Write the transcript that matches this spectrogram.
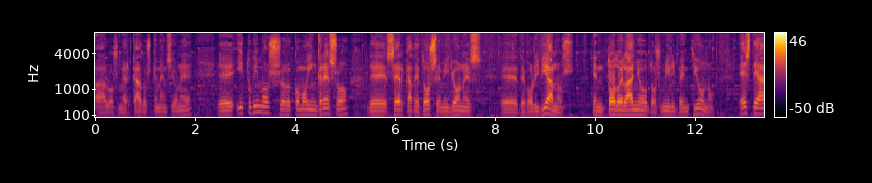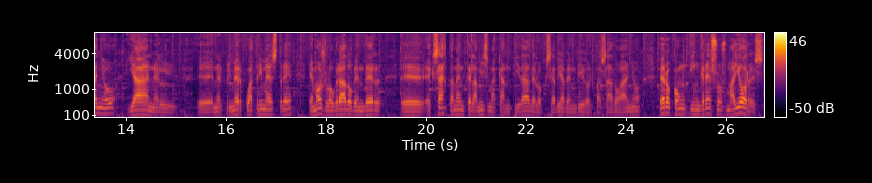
a los mercados que mencioné eh, y tuvimos como ingreso de cerca de 12 millones de bolivianos en todo el año 2021. Este año, ya en el, en el primer cuatrimestre, hemos logrado vender eh, exactamente la misma cantidad de lo que se había vendido el pasado año, pero con ingresos mayores.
